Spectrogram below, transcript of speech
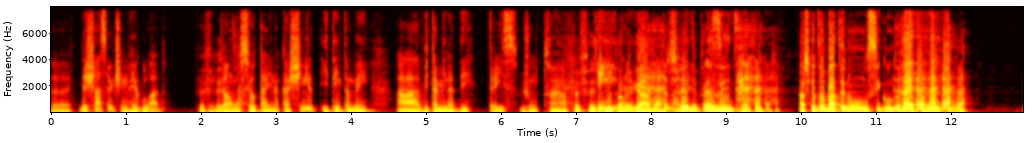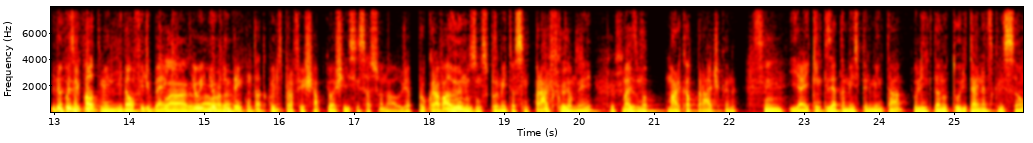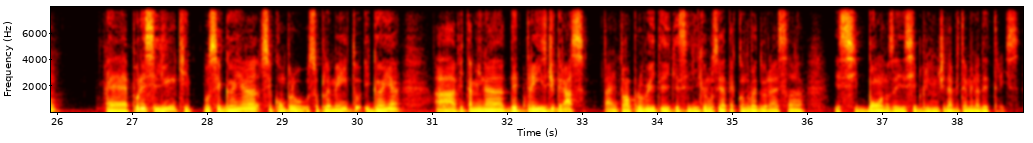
uh, deixar certinho, regulado. Perfeito. Então o seu tá aí na caixinha e tem também a vitamina D3 junto. Ah, perfeito. Quem... Muito obrigado. Cheio de presentes aqui. Acho que eu tô batendo um segundo recorde aqui. E depois me fala também, me dá um feedback. Claro, eu, eu que entrei em contato com eles para fechar, porque eu achei sensacional. Eu já procurava há anos um suplemento assim prático perfeito, também. Perfeito. Mais uma marca prática, né? Sim. E aí, quem quiser também experimentar, o link da Nuturi tá aí na descrição. É, por esse link, você ganha, você compra o suplemento e ganha a vitamina D3 de graça. Tá? Então aproveita aí que esse link eu não sei até quando vai durar essa, esse bônus aí, esse brinde da vitamina D3.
